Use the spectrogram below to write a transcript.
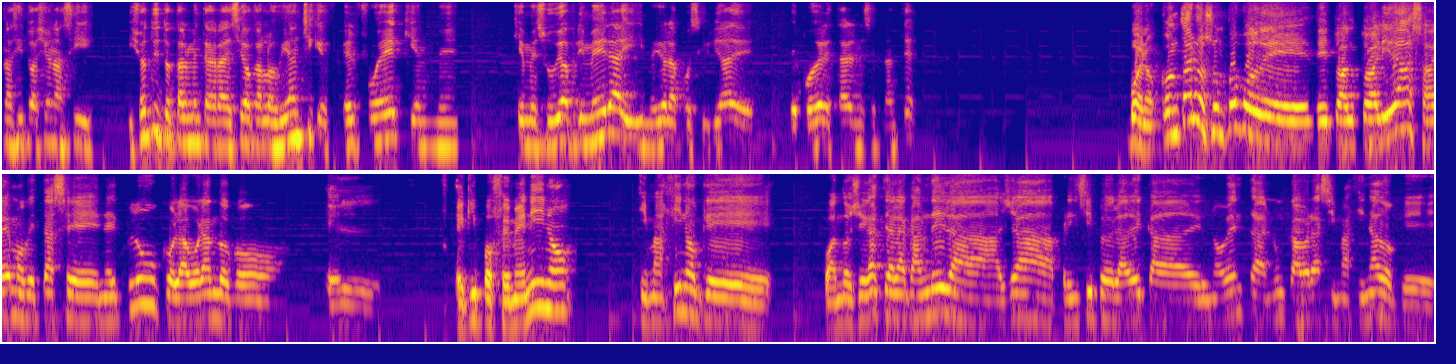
una situación así. Y yo estoy totalmente agradecido a Carlos Bianchi, que él fue quien me, quien me subió a primera y me dio la posibilidad de poder estar en ese plantel. Bueno, contanos un poco de, tu actualidad. Sabemos que estás en el club colaborando con el equipo femenino. Imagino que cuando llegaste a la Candela ya a principios de la década del 90, nunca habrás imaginado que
